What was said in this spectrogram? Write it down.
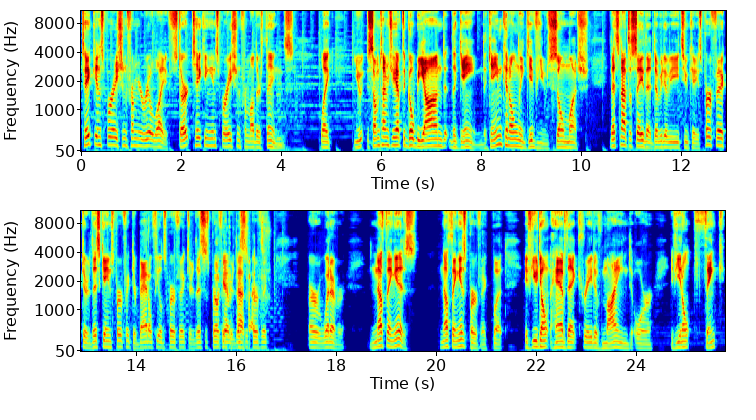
take inspiration from your real life. Start taking inspiration from other things. Like you sometimes you have to go beyond the game. The game can only give you so much. That's not to say that WWE 2K is perfect or this game's perfect or Battlefield's perfect or this is perfect Okay, or this is perfect. perfect or whatever. Nothing is. Nothing is perfect, but if you don't have that creative mind or if you don't think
